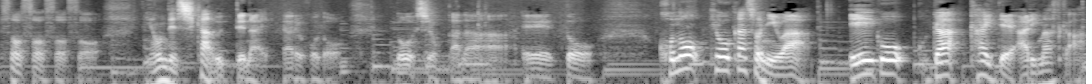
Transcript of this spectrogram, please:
そうそうそうそう日本でしか売ってないなるほどどうしようかなえっ、とこの教科書には英語が書いてありますか？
